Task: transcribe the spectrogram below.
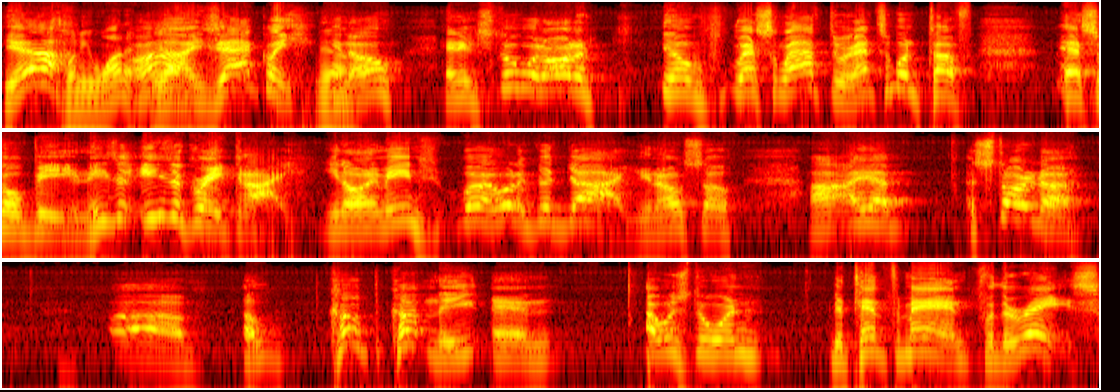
Yeah. when he won it, Ah, yeah. exactly. Yeah. You know, and he still went on to, you know, wrestle after. That's one tough SOB. And he's a, he's a great guy. You know what I mean? Well, what a good guy, you know? So uh, I uh, started a, uh, a com- company and I was doing the 10th man for the Rays.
